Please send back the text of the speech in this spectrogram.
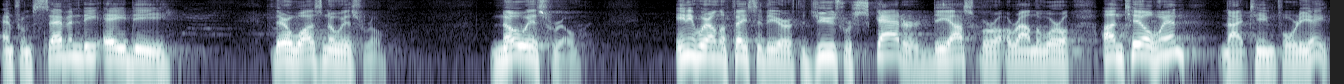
And from 70 AD, there was no Israel. No Israel. Anywhere on the face of the earth. The Jews were scattered diaspora around the world until when? 1948.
